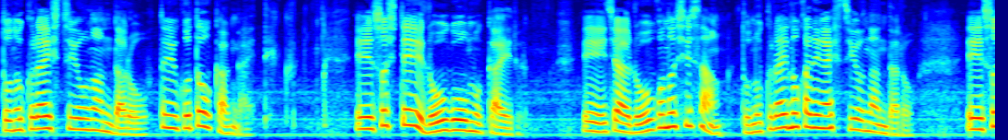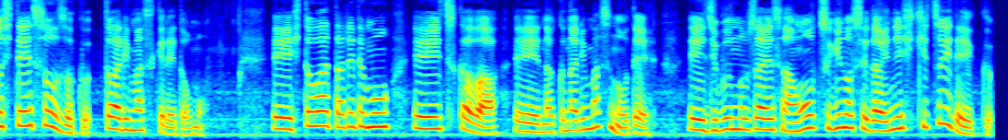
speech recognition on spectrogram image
どのくらい必要なんだろうということを考えていく、えー、そして老後を迎える、えじゃあ老後の資産どのくらいのお金が必要なんだろう、えそして相続とありますけれども、え人は誰でも、えいつかは、え亡くなりますので、え自分の財産を次の世代に引き継いでいく。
